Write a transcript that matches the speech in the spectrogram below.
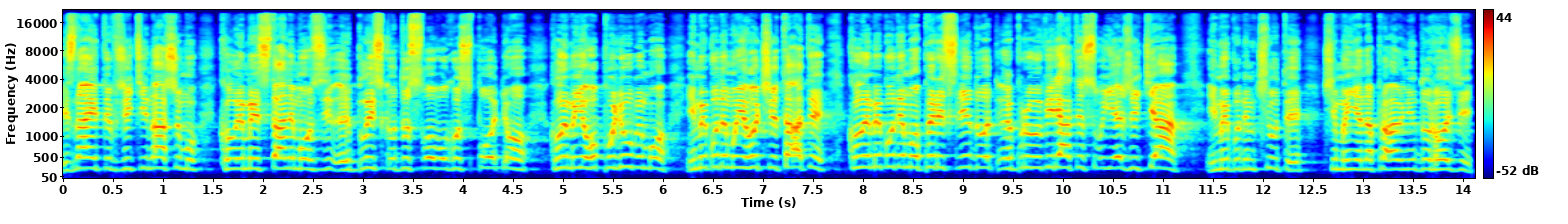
І знаєте, в житті нашому, коли ми станемо е, близько до Слова Господнього, коли ми його полюбимо і ми будемо його читати, коли ми будемо переслідувати, е, провіряти своє життя, і ми будемо чути, чи ми є на правильній дорозі,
